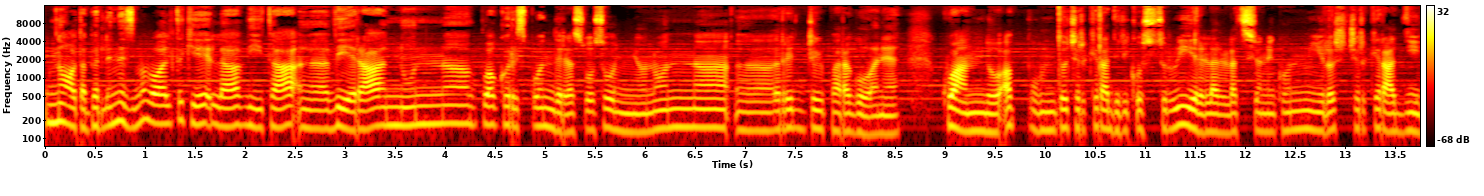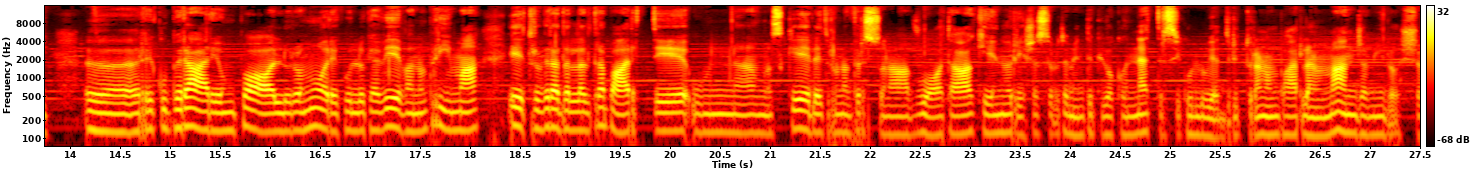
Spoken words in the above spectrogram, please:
nota per l'ennesima volta che la vita eh, vera non può corrispondere al suo sogno, non eh, regge il paragone, quando appunto cercherà di ricostruire la relazione con Milos, cercherà di eh, recuperare un po' il loro amore, quello che avevano prima e troverà dall'altra parte un, uno scheletro, una persona vuota che non riesce assolutamente più a connettersi con lui, addirittura non parla, non mangia Milos.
